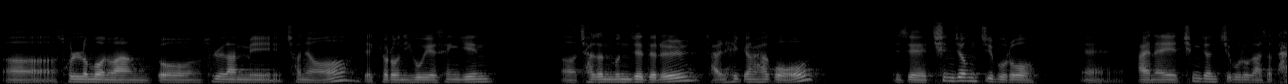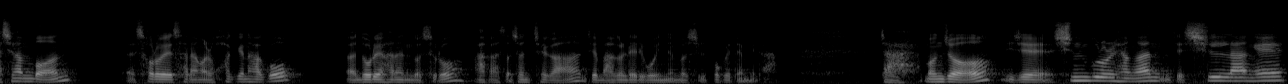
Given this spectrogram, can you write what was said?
어, 솔로몬 왕 또 술람미 처녀 이제 결혼 이후에 생긴 어, 작은 문제들을 잘 해결하고 이제 친정집으로 예, 아내의 친정집으로 가서 다시 한번 서로의 사랑을 확인하고 어, 노래하는 것으로 아가서 전체가 이제 막을 내리고 있는 것을 보게 됩니다. 자, 먼저 이제 신부를 향한 이제 신랑의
